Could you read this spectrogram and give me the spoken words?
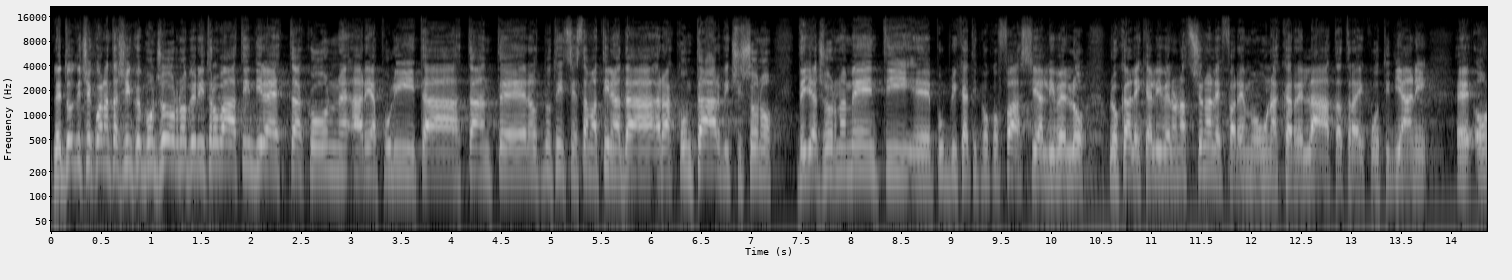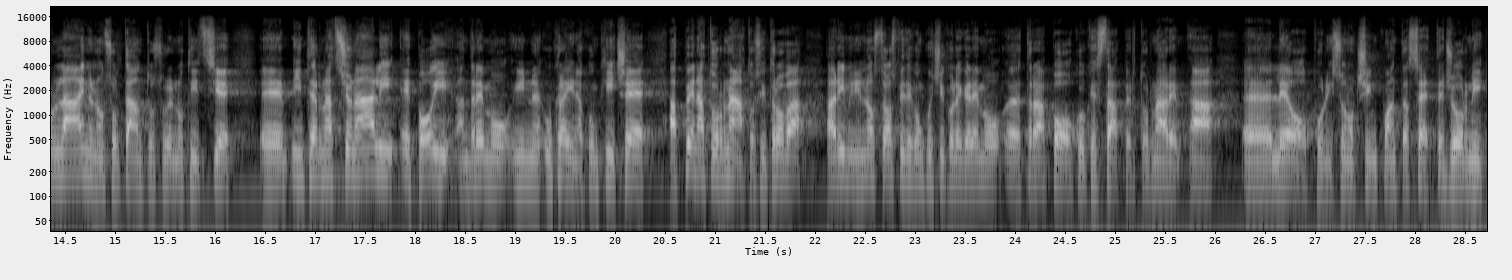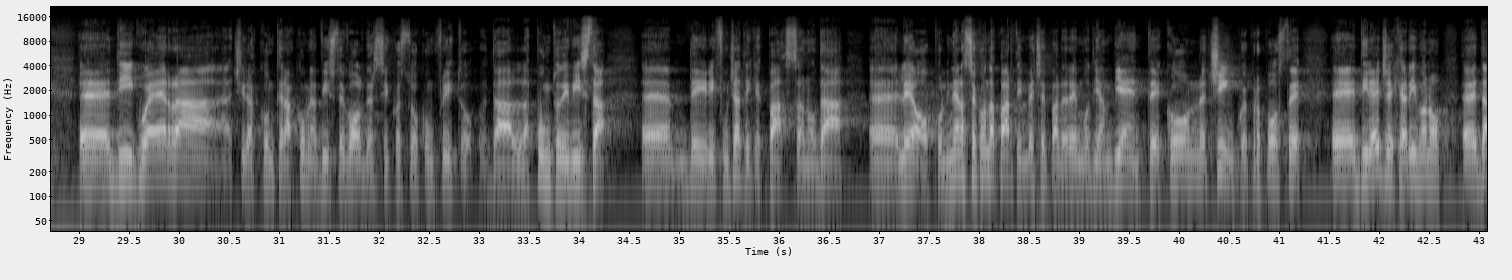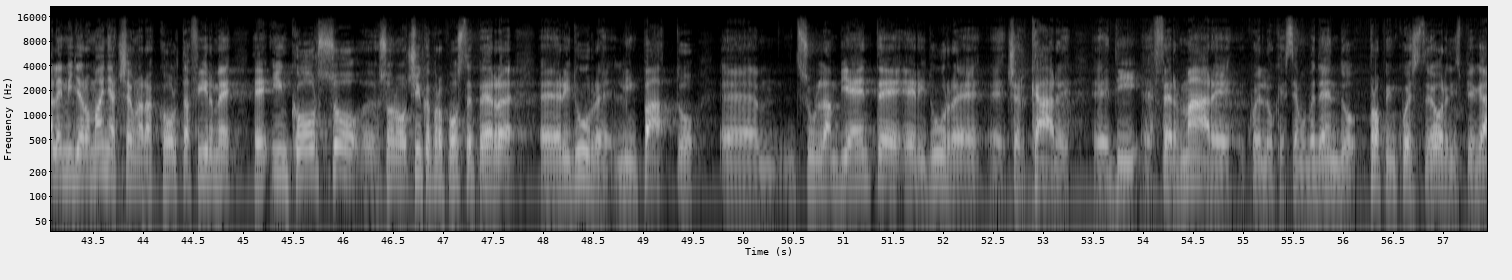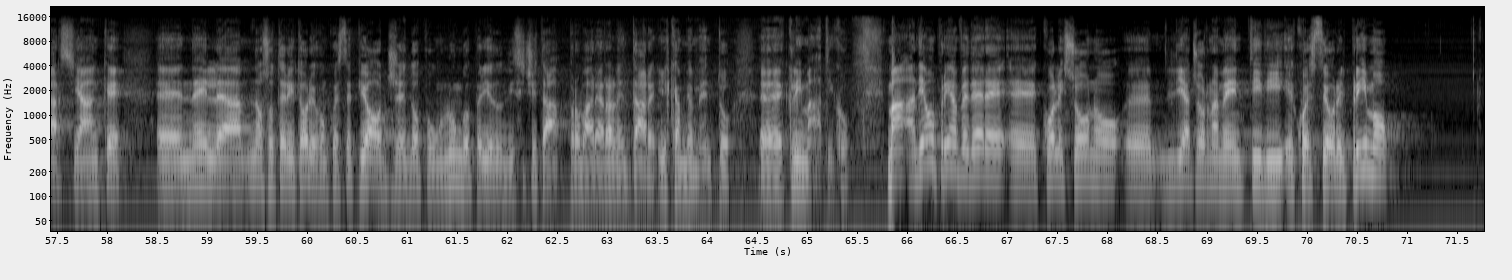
Le 12.45, buongiorno, ben ritrovati in diretta con Aria Pulita, tante notizie stamattina da raccontarvi, ci sono degli aggiornamenti eh, pubblicati poco fa sia a livello locale che a livello nazionale, faremo una carrellata tra i quotidiani eh, online, non soltanto sulle notizie eh, internazionali. E poi andremo in Ucraina. Con chi c'è appena tornato, si trova a Rimini il nostro ospite con cui ci collegheremo eh, tra poco che sta per tornare a eh, Leopoli, sono 57 giorni eh, di guerra Guerra ci racconterà come ha visto evolversi questo conflitto dal punto di vista eh, dei rifugiati che passano da eh, Leopoli. Nella seconda parte invece parleremo di ambiente con cinque proposte eh, di legge che arrivano eh, dall'Emilia Romagna, c'è una raccolta firme eh, in corso, eh, sono cinque proposte per ridurre l'impatto ehm, sull'ambiente e ridurre, cercare di fermare quello che stiamo vedendo proprio in queste ore, di spiegarsi anche eh, nel nostro territorio con queste piogge dopo un lungo periodo di siccità provare a rallentare il cambiamento eh, climatico. Ma andiamo prima a vedere eh, quali sono eh, gli aggiornamenti di queste ore. Il primo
